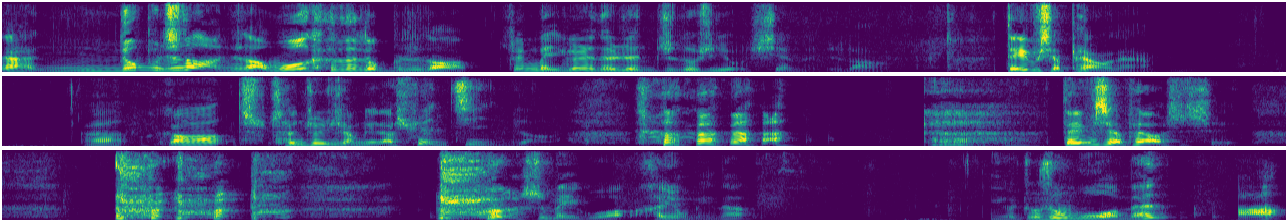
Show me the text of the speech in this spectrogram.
那，你都不知道，你知道，我可能都不知道，所以每个人的认知都是有限的，你知道吗？Dave Chappelle 呢？啊，刚刚纯粹就想给他炫技，你知道吗？Dave Chappelle 是谁？是美国很有名的一个，就是我们啊，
